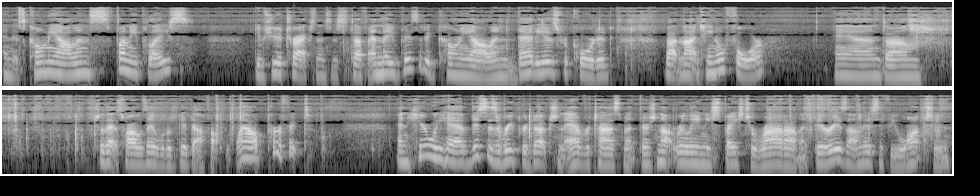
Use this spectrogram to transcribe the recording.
and it's Coney Island's Funny Place. Gives you attractions and stuff. And they visited Coney Island. That is recorded about 1904. And um, so that's why I was able to get that. I thought, wow, perfect. And here we have, this is a reproduction advertisement. There's not really any space to write on it. There is on this if you want to.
